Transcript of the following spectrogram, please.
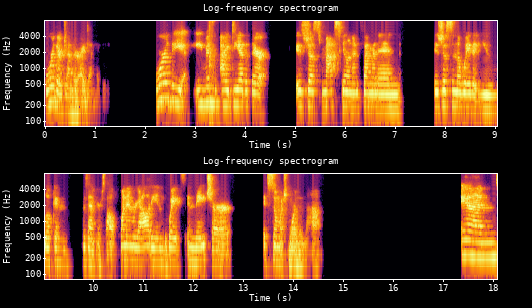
or their gender identity or the even idea that there is just masculine and feminine is just in the way that you look and present yourself when in reality in the way it's in nature it's so much more than that. And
